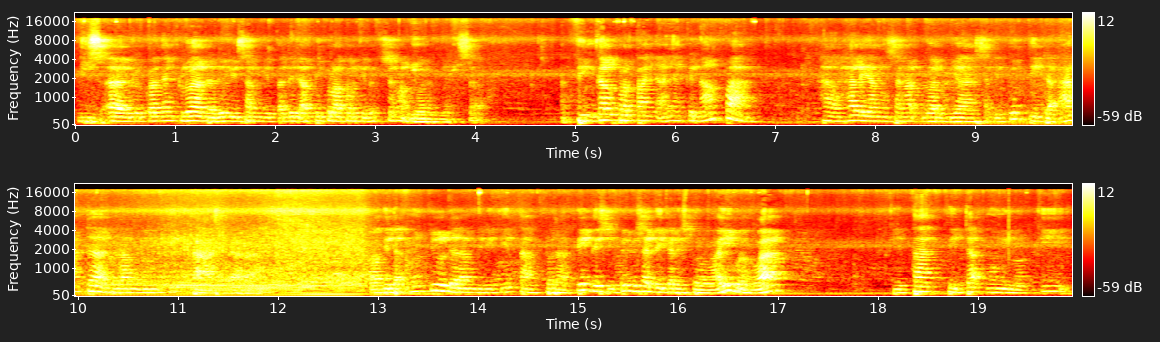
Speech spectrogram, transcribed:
Uh, kekuatan yang keluar dari lisan kita dari artikulator kita itu sangat luar biasa. Nah, tinggal pertanyaannya kenapa hal-hal yang sangat luar biasa itu tidak ada dalam diri kita sekarang? Kalau tidak muncul dalam diri kita berarti di situ bisa digarisbawahi bahwa kita tidak memiliki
